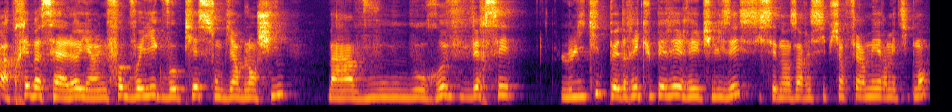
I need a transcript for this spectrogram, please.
après, bah, c'est à l'œil. hein. Une fois que vous voyez que vos pièces sont bien blanchies, bah, vous reversez. Le liquide peut être récupéré et réutilisé si c'est dans un récipient fermé hermétiquement.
